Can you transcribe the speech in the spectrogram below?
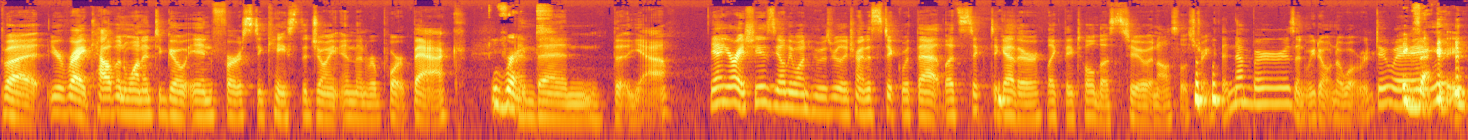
But you're right. Calvin wanted to go in first and case the joint and then report back. Right. And then the yeah. Yeah, you're right. She is the only one who is really trying to stick with that. Let's stick together like they told us to and also strengthen numbers and we don't know what we're doing. Exactly.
